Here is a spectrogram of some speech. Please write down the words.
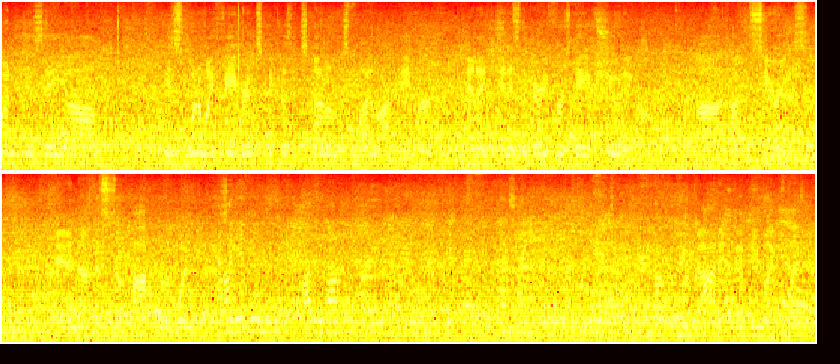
one is a um, is one of my favorites because it's done on this mylar paper, and I and it's the very first day of shooting uh, of the series, and uh, this is a popular one because. Can I get one when you get, if I do buy one, will you, you get that, that same thing? You got it. That'd be my pleasure.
